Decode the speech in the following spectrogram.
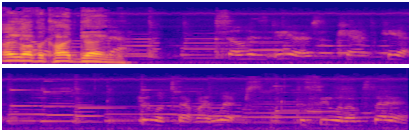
I love a card game. deaf, So his ears can't hear. He looks at my lips to see what I'm saying.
